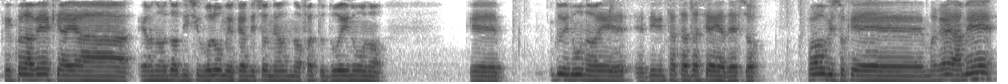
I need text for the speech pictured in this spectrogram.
che quella vecchia era, erano 12 volumi che adesso ne hanno fatto due in uno che due in uno è, è diventata da serie adesso. Però visto che magari a me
